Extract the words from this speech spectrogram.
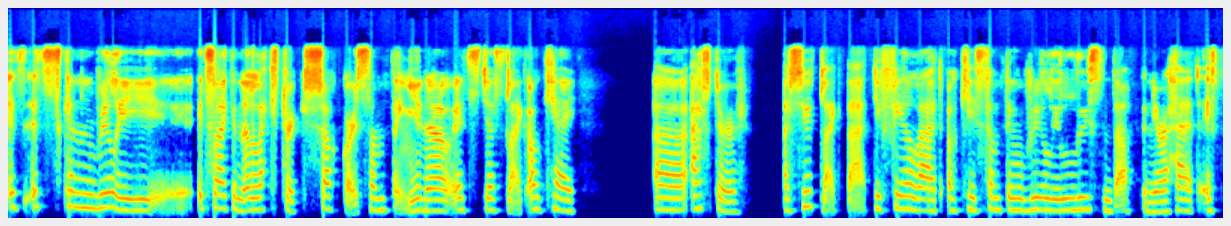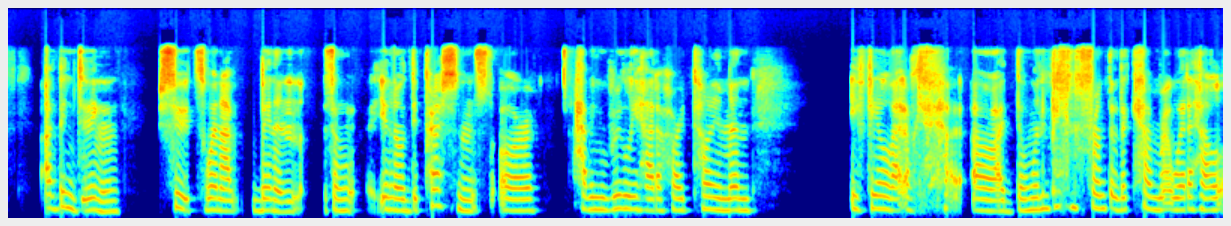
it's it's can really it's like an electric shock or something. You know, it's just like okay, uh, after a shoot like that, you feel that okay, something really loosened up in your head. If I've been doing shoots when I've been in some you know depressions or having really had a hard time and you feel like okay oh i don't want to be in front of the camera what the hell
